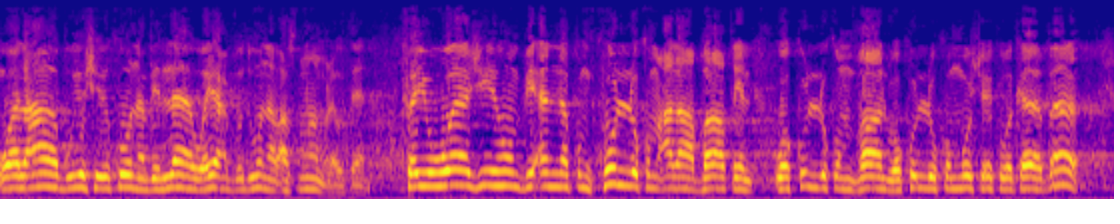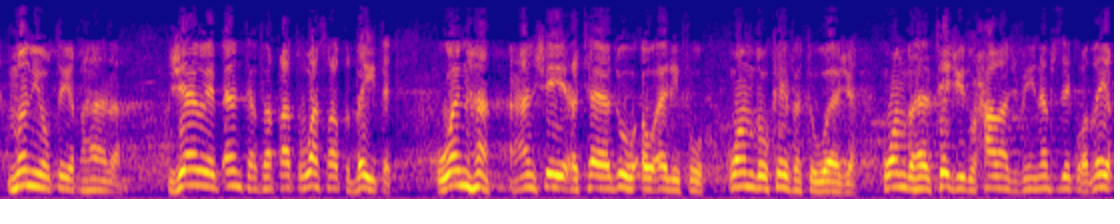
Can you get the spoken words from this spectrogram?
والعرب يشركون بالله ويعبدون الأصنام والأوثان فيواجههم بأنكم كلكم على باطل وكلكم ضال وكلكم مشرك وكافر. من يطيق هذا؟ جرب أنت فقط وسط بيتك وانهى عن شيء اعتادوه أو ألفوه. وانظر كيف تواجه. وانظر هل تجد حرج في نفسك وضيق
